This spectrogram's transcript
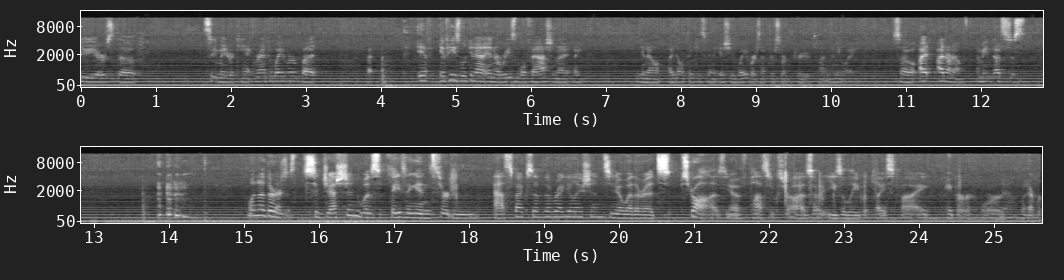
few years, the city manager can't grant a waiver, but uh, if, if he's looking at it in a reasonable fashion, I, I, you know, I don't think he's gonna issue waivers after a certain period of time anyway. So, I, I don't know, I mean, that's just, One other That's just- suggestion was phasing in certain aspects of the regulations, you know, whether it's straws, you know, if plastic straws are easily replaced by paper or Yeah. whatever,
